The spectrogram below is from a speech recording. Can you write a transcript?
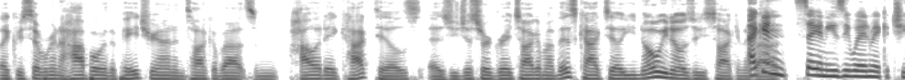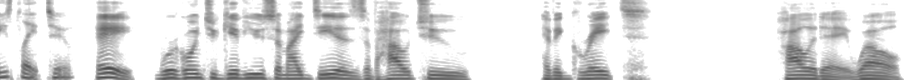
like we said, we're gonna hop over to the Patreon and talk about some holiday cocktails. As you just heard Gray talking about this cocktail, you know he knows what he's talking about. I can say an easy way to make a cheese plate too. hey, we're going to give you some ideas of how to have a great holiday. Well,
